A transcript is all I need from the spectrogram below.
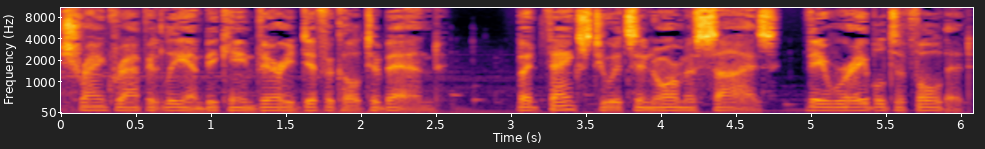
shrank rapidly and became very difficult to bend. But thanks to its enormous size, they were able to fold it.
